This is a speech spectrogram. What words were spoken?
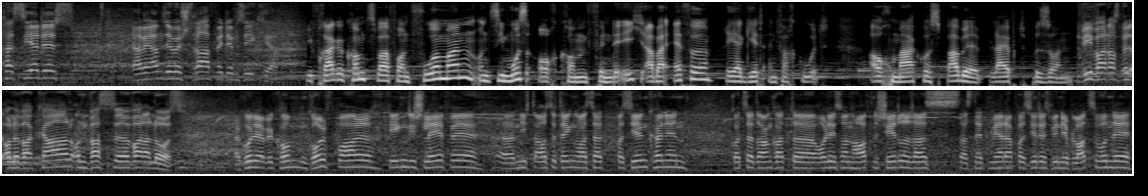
passiert ist. Ja, wir haben sie bestraft mit dem Sieg hier. Die Frage kommt zwar von Fuhrmann und sie muss auch kommen, finde ich, aber Effe reagiert einfach gut. Auch Markus Babbel bleibt besonnen. Wie war das mit Oliver Kahn und was äh, war da los? Ja gut, er bekommt einen Golfball gegen die Schläfe. Äh, nicht auszudenken, was hätte passieren können. Gott sei Dank hat der Olli so einen harten Schädel, dass, dass nicht mehr da passiert ist wie eine Platzwunde.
